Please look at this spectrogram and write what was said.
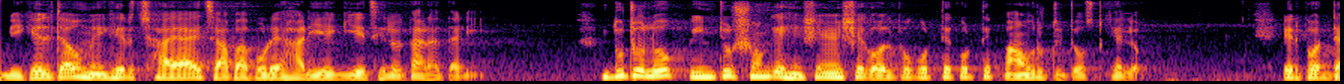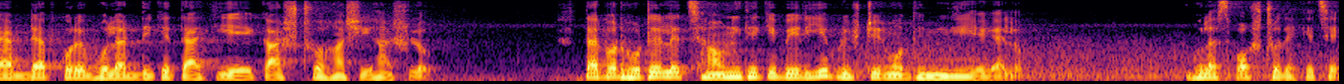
বিকেলটাও মেঘের ছায়ায় চাপা পড়ে হারিয়ে গিয়েছিল তাড়াতাড়ি। দুটো লোক পিন্টুর সঙ্গে হেসে হেসে গল্প করতে করতে পাউরুটি টোস্ট খেলো। এরপর ড্যাব ড্যাব করে ভোলার দিকে তাকিয়ে কাষ্ঠ হাসি হাসল। তারপর হোটেলের ছাউনি থেকে বেরিয়ে বৃষ্টির মধ্যে মিলিয়ে গেল। ভোলা স্পষ্ট দেখেছে।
